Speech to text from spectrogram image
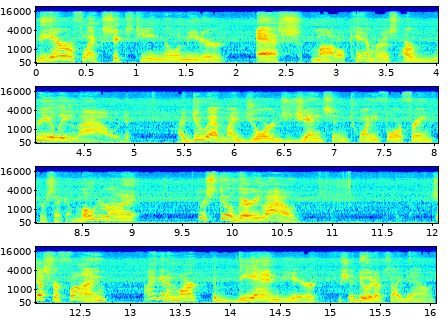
The Arriflex 16 millimeter S model cameras are really loud. I do have my George Jensen 24 frames per second motor on it. They're still very loud. Just for fun, I'm going to mark the, the end here. We should do it upside down.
